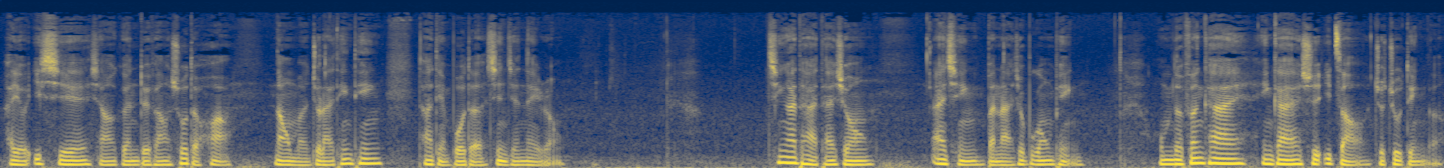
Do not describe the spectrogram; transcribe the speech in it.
还有一些想要跟对方说的话。那我们就来听听他点播的信件内容。亲爱的海苔熊，爱情本来就不公平，我们的分开应该是一早就注定了。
